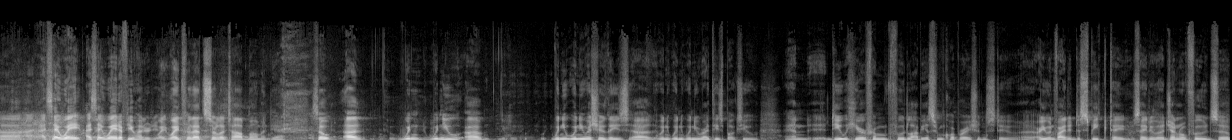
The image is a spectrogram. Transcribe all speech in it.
Uh, I, I, say wait. I say wait a few hundred years. Wait, wait for that sur la table moment. Yeah. So uh, when when you uh, when you when you issue these uh, when, when when you write these books, you and uh, do you hear from food lobbyists from corporations? Do uh, are you invited to speak to say to a General Foods uh,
